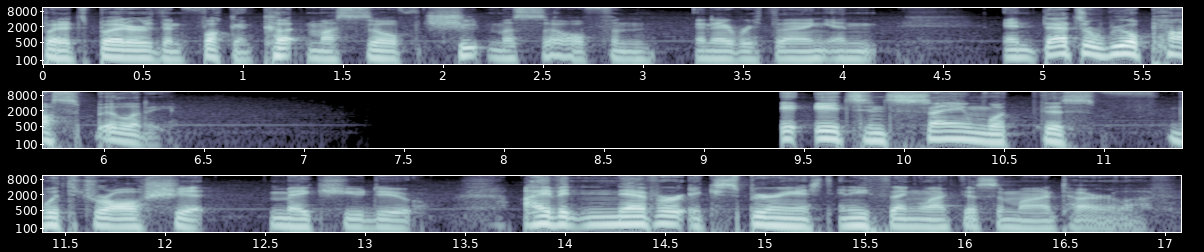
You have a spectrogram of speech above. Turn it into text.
but it's better than fucking cutting myself, shooting myself, and and everything, and and that's a real possibility. It, it's insane what this withdrawal shit makes you do. I haven't never experienced anything like this in my entire life.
